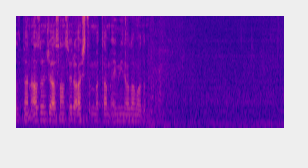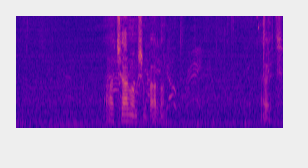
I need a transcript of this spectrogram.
Az ben az önce asansörü açtım mı tam emin olamadım. Aa çağırmamışım pardon. Evet.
